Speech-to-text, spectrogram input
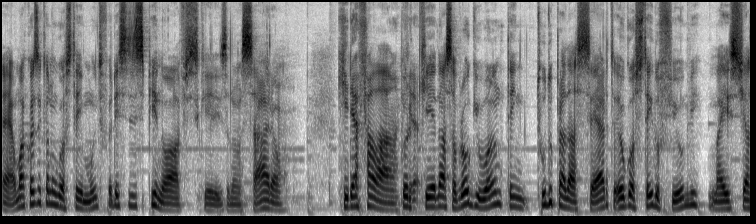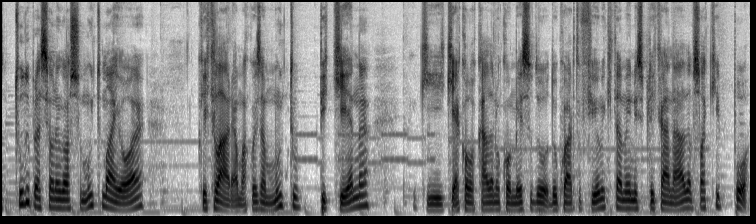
É, uma coisa que eu não gostei muito foi desses spin-offs que eles lançaram. Queria falar. Porque, queria... nossa, Rogue One tem tudo para dar certo. Eu gostei do filme, mas tinha tudo para ser um negócio muito maior. Porque, claro, é uma coisa muito pequena que, que é colocada no começo do, do quarto filme, que também não explica nada. Só que, pô,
